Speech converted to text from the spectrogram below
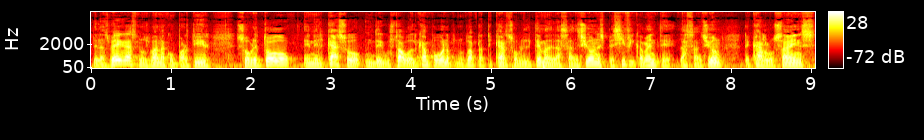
de Las Vegas, nos van a compartir sobre todo en el caso de Gustavo del Campo, bueno, pues nos va a platicar sobre el tema de la sanción, específicamente la sanción de Carlos Sainz.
